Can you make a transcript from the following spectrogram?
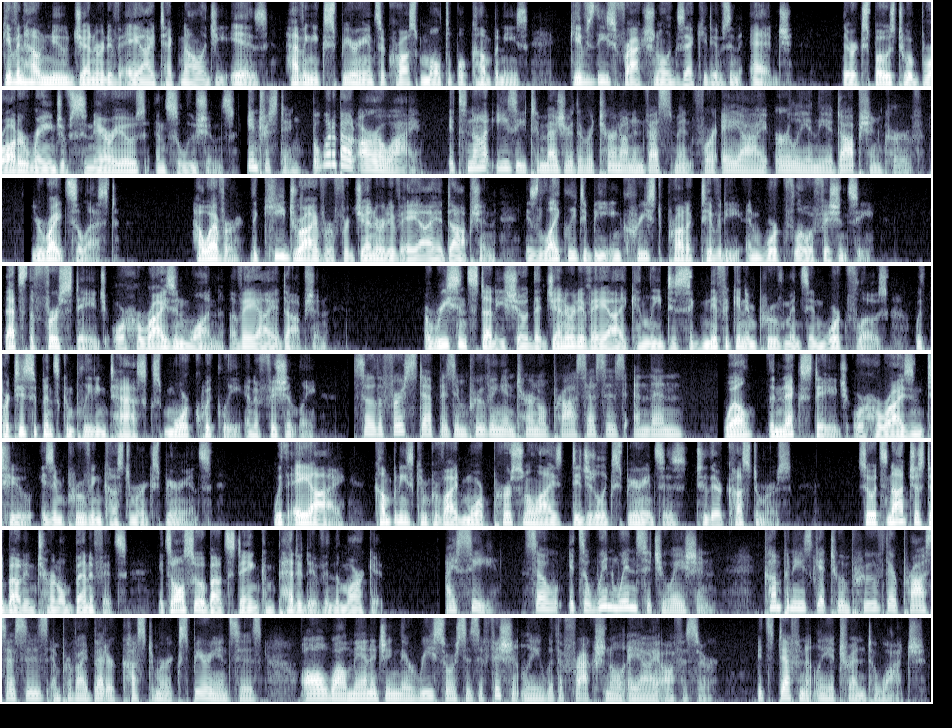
Given how new generative AI technology is, having experience across multiple companies gives these fractional executives an edge. They're exposed to a broader range of scenarios and solutions. Interesting. But what about ROI? It's not easy to measure the return on investment for AI early in the adoption curve. You're right, Celeste. However, the key driver for generative AI adoption is likely to be increased productivity and workflow efficiency. That's the first stage, or Horizon 1, of AI adoption. A recent study showed that generative AI can lead to significant improvements in workflows, with participants completing tasks more quickly and efficiently. So the first step is improving internal processes and then. Well, the next stage, or Horizon 2, is improving customer experience. With AI, companies can provide more personalized digital experiences to their customers. So it's not just about internal benefits, it's also about staying competitive in the market. I see. So it's a win win situation. Companies get to improve their processes and provide better customer experiences, all while managing their resources efficiently with a fractional AI officer. It's definitely a trend to watch.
